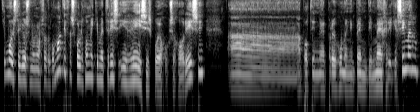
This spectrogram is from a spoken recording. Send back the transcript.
Και μόλις τελειώσουμε με αυτό το κομμάτι θα ασχοληθούμε και με τρεις ειδήσεις που έχω ξεχωρίσει από την προηγούμενη Πέμπτη μέχρι και σήμερα.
